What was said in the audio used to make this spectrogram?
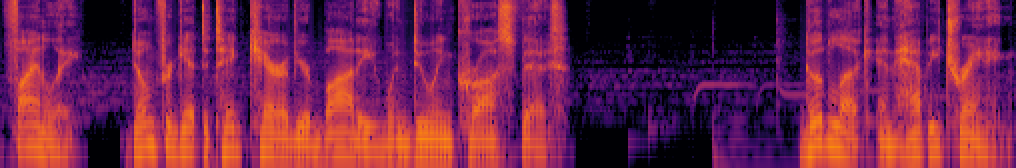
Finally, don't forget to take care of your body when doing CrossFit. Good luck and happy training!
